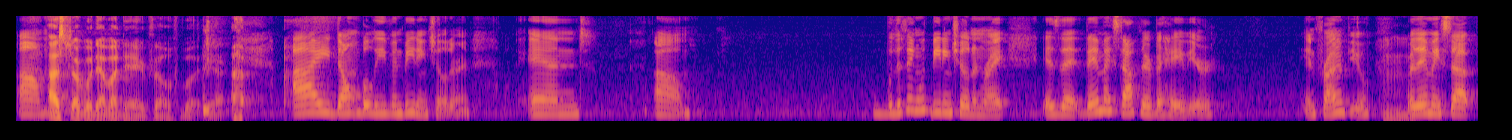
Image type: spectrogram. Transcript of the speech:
Um, i struggle with that my damn self but yeah I don't believe in beating children. And um, the thing with beating children, right, is that they may stop their behavior in front of you, or they may stop.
